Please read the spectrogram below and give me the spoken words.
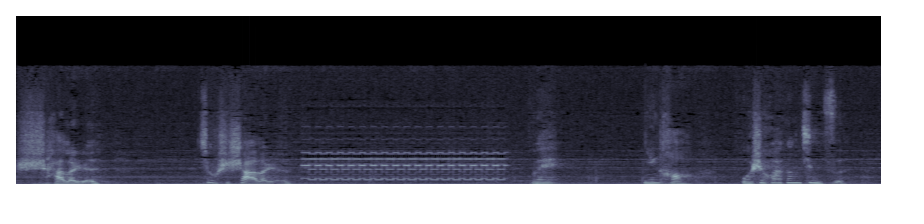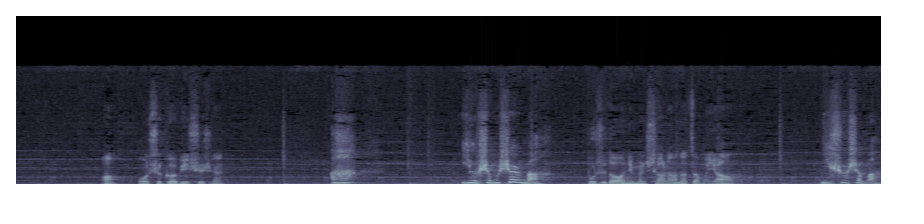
杀了人，就是杀了人。喂，您好，我是花冈镜子。啊，我是隔壁食神。啊，有什么事儿吗？不知道你们商量的怎么样了？你说什么？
